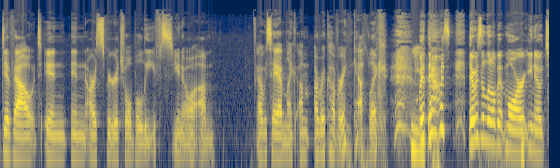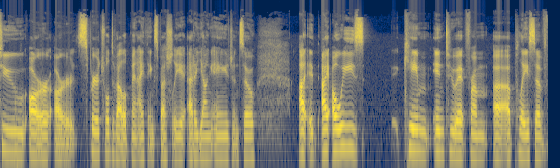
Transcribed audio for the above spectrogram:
devout in in our spiritual beliefs. You know, um, I always say I'm like I'm a recovering Catholic, but there was there was a little bit more, you know, to our our spiritual development. I think, especially at a young age, and so I it, I always came into it from a, a, place of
